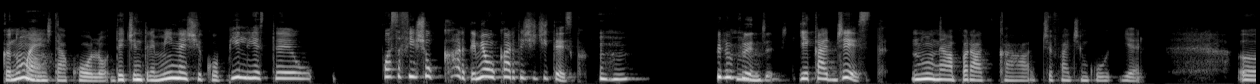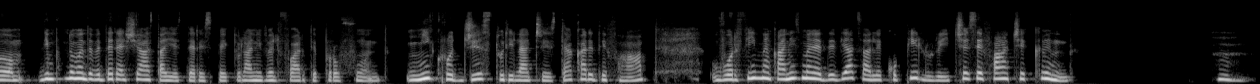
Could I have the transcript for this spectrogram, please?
că nu mai Ah. ești acolo. Deci între mine și copil este, poate să fie și o carte. Mi-au o carte și citesc. Mhm. Copilul Hmm. plânge. E ca gest, nu neapărat ca ce facem cu el. Uh, Din punctul meu de vedere, și asta este respectul la nivel foarte profund. Microgesturile acestea, care de fapt vor fi mecanismele de viață ale copilului, ce se face când. Hmm.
